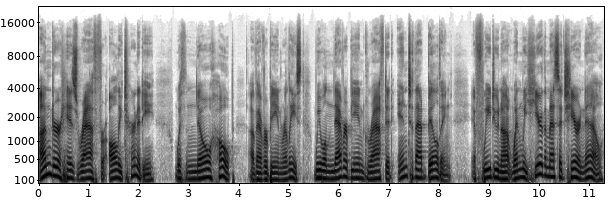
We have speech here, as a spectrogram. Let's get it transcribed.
under His wrath for all eternity, with no hope of ever being released. We will never be engrafted into that building if we do not, when we hear the message here and now,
